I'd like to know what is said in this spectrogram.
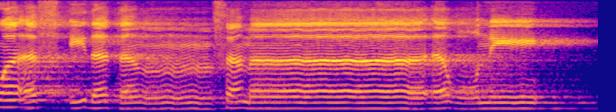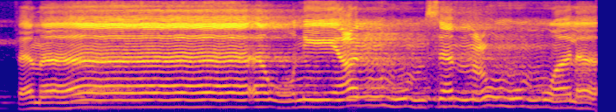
وأفئدة فما أغني فما أغني عنهم سمعهم ولا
